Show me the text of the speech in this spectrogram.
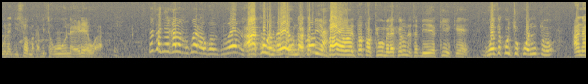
unajisoma kabisa huo unaelewa. Sasa nyewe kama mlikuwa na ugomvi wenu. Hakuna wewe una tabia mbaya wewe mtoto wa kiume lakini una tabia ya kike. Uweze kunchukua mtu ana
